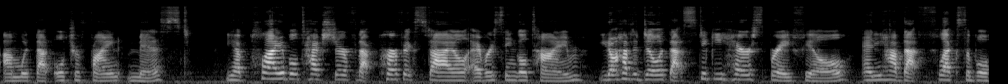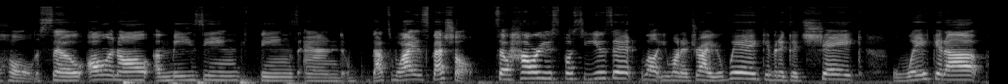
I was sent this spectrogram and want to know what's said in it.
um, with that ultra fine mist. You have pliable texture for that perfect style every single time. You don't have to deal with that sticky hairspray feel and you have that flexible hold. So all in all, amazing things and that's why it's special. So how are you supposed to use it? Well, you want to dry your wig, give it a good shake, wake it up,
